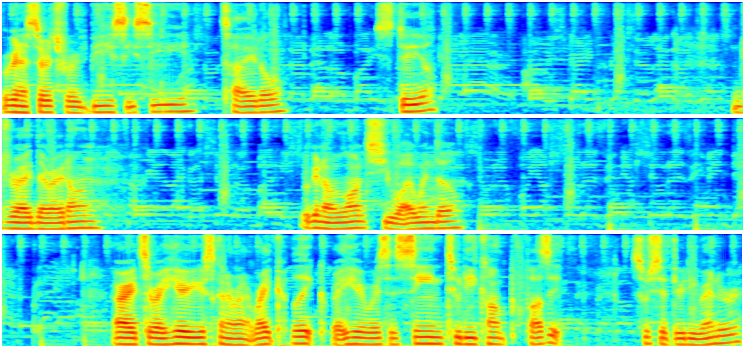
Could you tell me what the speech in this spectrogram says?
We're going to search for BCC title studio. Drag that right on. We're going to launch UI window. Alright, so right here, you're just going to right click right here where it says scene 2D composite switch to 3D renderer.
